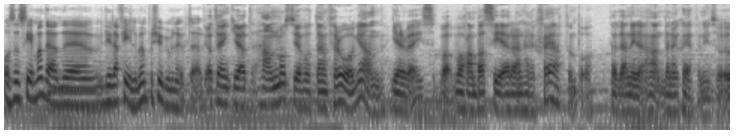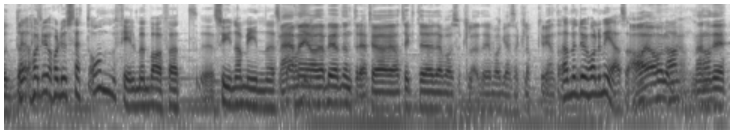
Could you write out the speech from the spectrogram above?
Och så ser man den eh, lilla filmen på 20 minuter. Jag tänker att han måste ju ha fått den frågan, Gervais, vad, vad han baserar den här chefen på. För den, är, han, den här chefen är ju så udda. Men har, liksom. du, har du sett om filmen bara för att eh, syna min uh, Nej, men jag, jag behövde inte det. För jag, jag tyckte det, det, var så, det var ganska klockrent. Ja, men du håller med alltså? Ja, jag håller med. Men ja. det...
